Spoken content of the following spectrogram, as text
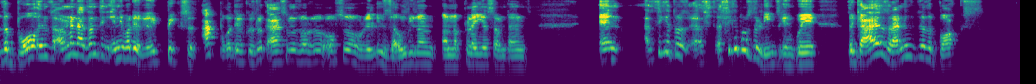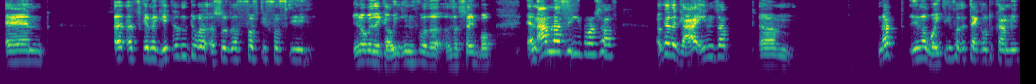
the ball ends. I mean, I don't think anybody really picks it up or because look, Arsenal's al- also really zoned in on, on the player sometimes. And I think it was I think it was the Leeds game where the guy is running to the box and it's gonna get into a, a sort of 50-50, you know, where they're going in for the the same ball. And I'm not thinking to myself, okay, the guy ends up um not you know waiting for the tackle to come in.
